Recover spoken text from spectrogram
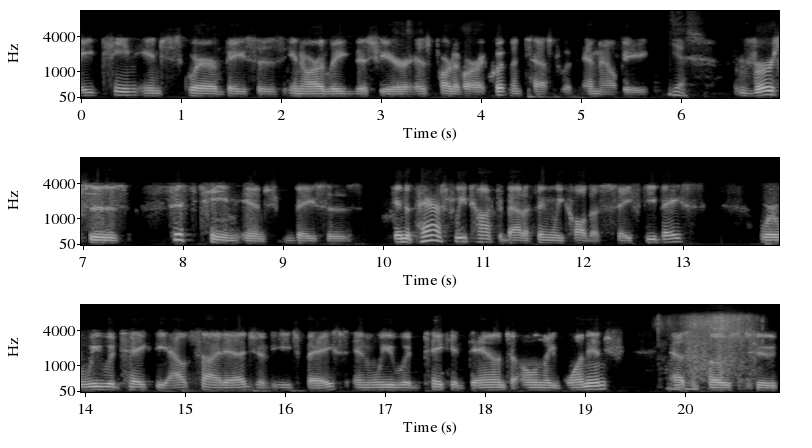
18 inch square bases in our league this year as part of our equipment test with MLB. Yes. Versus 15 inch bases. In the past, we talked about a thing we called a safety base, where we would take the outside edge of each base and we would take it down to only one inch as opposed to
